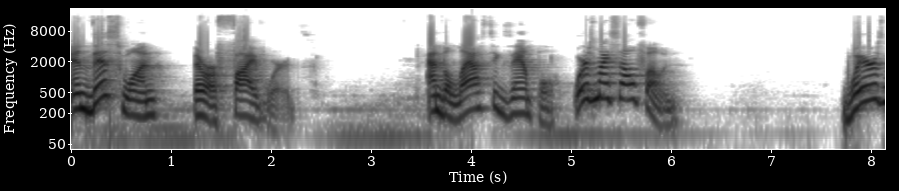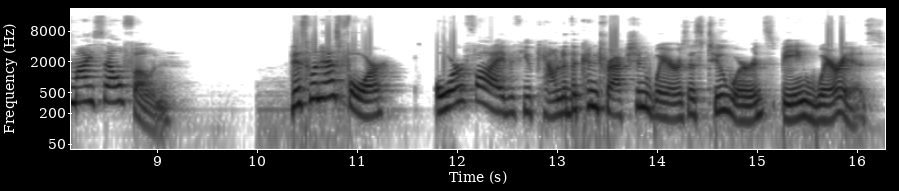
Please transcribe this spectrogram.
In this one, there are five words. And the last example, where's my cell phone? Where's my cell phone? This one has four, or five if you counted the contraction where's as two words, being where is.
